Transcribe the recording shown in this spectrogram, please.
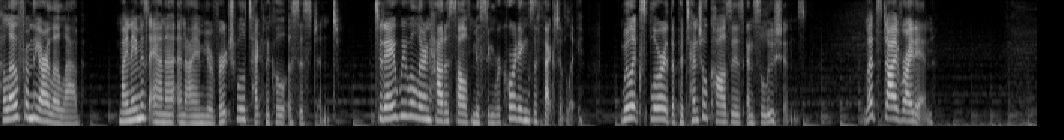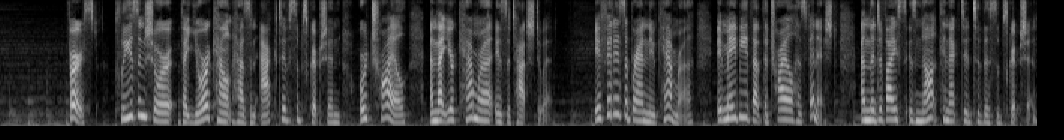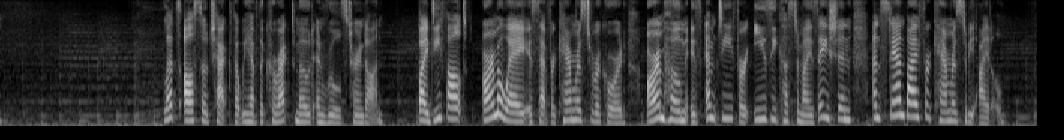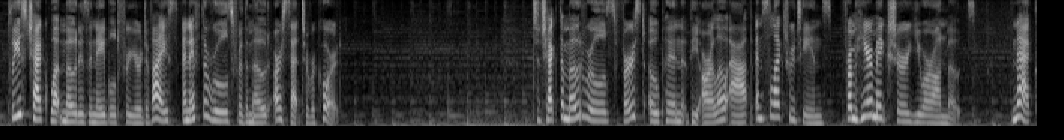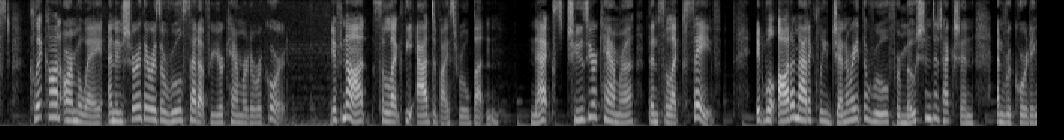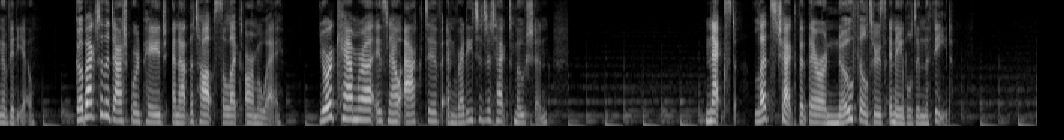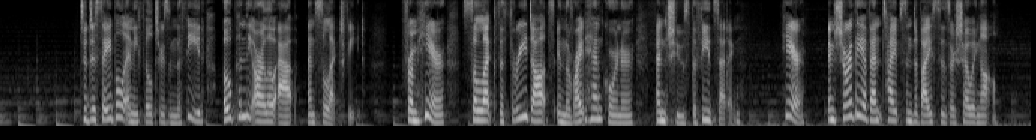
Hello from the Arlo Lab. My name is Anna and I am your virtual technical assistant. Today we will learn how to solve missing recordings effectively. We'll explore the potential causes and solutions. Let's dive right in. First, please ensure that your account has an active subscription or trial and that your camera is attached to it. If it is a brand new camera, it may be that the trial has finished and the device is not connected to the subscription. Let's also check that we have the correct mode and rules turned on. By default, Arm Away is set for cameras to record, Arm Home is empty for easy customization, and Standby for cameras to be idle. Please check what mode is enabled for your device and if the rules for the mode are set to record. To check the mode rules, first open the Arlo app and select Routines. From here, make sure you are on modes. Next, click on Arm Away and ensure there is a rule set up for your camera to record. If not, select the Add Device Rule button. Next, choose your camera, then select Save. It will automatically generate the rule for motion detection and recording a video. Go back to the dashboard page and at the top select Arm Away. Your camera is now active and ready to detect motion. Next, let's check that there are no filters enabled in the feed. To disable any filters in the feed, open the Arlo app and select Feed. From here, select the three dots in the right-hand corner and choose the feed setting. Here, ensure the event types and devices are showing all.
